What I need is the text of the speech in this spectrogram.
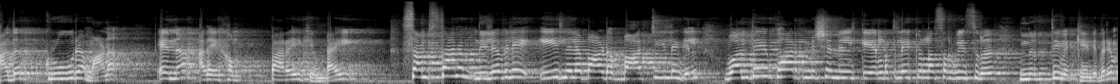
അത് ക്രൂരമാണ് എന്ന് അദ്ദേഹം പറയുകയുണ്ടായി. സംസ്ഥാനം നിലവിലെ ഈ നിലപാട് മാറ്റിയില്ലെങ്കിൽ വന്ദേ ഭാരത് മിഷനിൽ കേരളത്തിലേക്കുള്ള സർവീസുകൾ നിർത്തിവെക്കേണ്ടി വരും.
